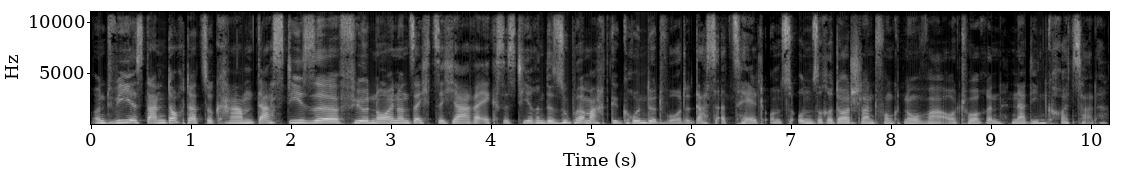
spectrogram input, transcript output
Und wie es dann doch dazu kam, dass diese für 69 Jahre existierende Supermacht gegründet wurde, das erzählt uns unsere Deutschlandfunk Nova Autorin Nadine Kreuzhalle.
